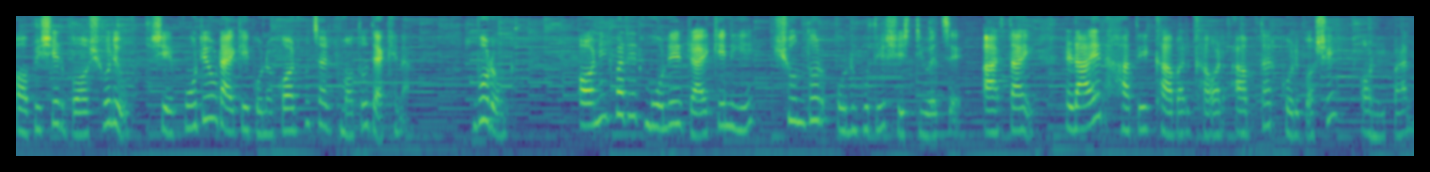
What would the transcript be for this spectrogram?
অফিসের বস হলেও সে মোটেও রায়কে কোনো কর্মচারীর মতো দেখে না। বরং অনির্বাণের মনের রায়কে নিয়ে সুন্দর অনুভূতির সৃষ্টি হয়েছে। আর তাই রায়ের হাতে খাবার খাওয়ার আবদার করে বসে অনির্বাণ।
